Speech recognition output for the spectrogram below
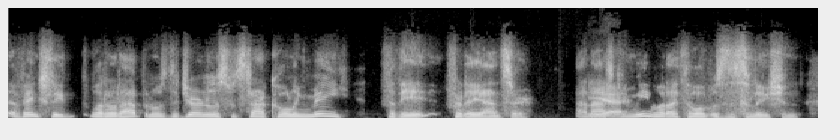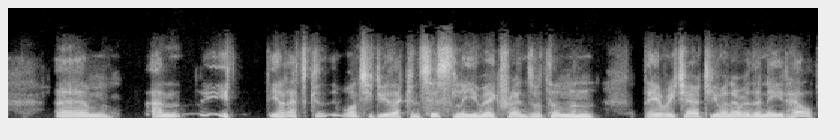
eventually what would happen was the journalist would start calling me for the for the answer and yeah. asking me what I thought was the solution, um, and it yeah that's once you do that consistently, you make friends with them and they reach out to you whenever they need help.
